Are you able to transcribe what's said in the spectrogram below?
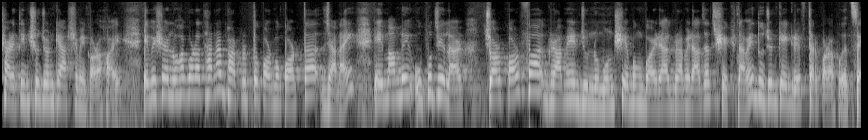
সাড়ে তিনশো জনকে আসামি করা হয়। এ বিষয়ে লোহাগড়া থানার ভারপ্রাপ্ত কর্মকর্তা জানায়, এই মামলায় উপজেলার চরকরফা গ্রামের জুন্নু মুন্সি এবং বয়রা গ্রামের আজাদ শেখ নামে দুজনকে গ্রেফতার করা হয়েছে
